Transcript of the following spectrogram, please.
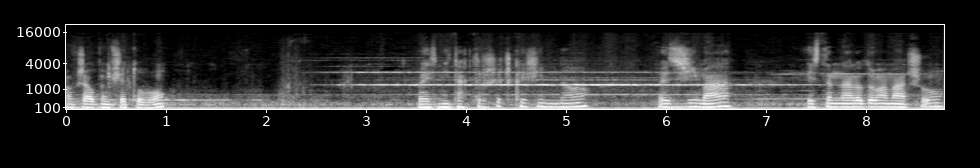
Ogrzałbym się tu. Bo jest mi tak troszeczkę zimno. To jest zima. Jestem na lodołamaczu.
